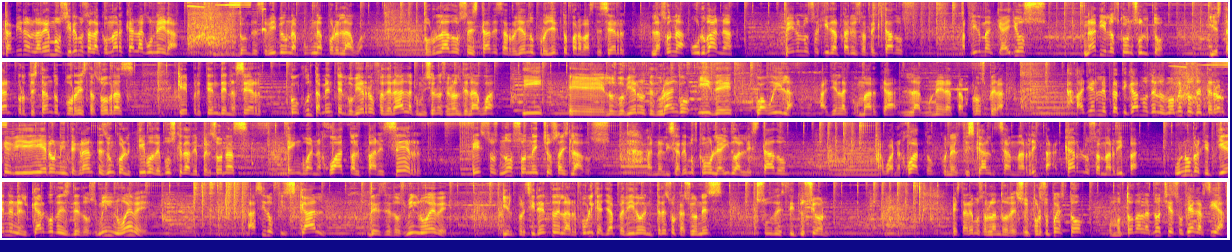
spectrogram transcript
También hablaremos, iremos a la comarca lagunera, donde se vive una pugna por el agua. Por un lado, se está desarrollando un proyecto para abastecer la zona urbana, pero los ejidatarios afectados afirman que a ellos nadie los consultó y están protestando por estas obras que pretenden hacer conjuntamente el gobierno federal, la Comisión Nacional del Agua y eh, los gobiernos de Durango y de Coahuila, allá en la comarca lagunera tan próspera. Ayer le platicamos de los momentos de terror que vivieron integrantes de un colectivo de búsqueda de personas en Guanajuato. Al parecer, esos no son hechos aislados. Analizaremos cómo le ha ido al Estado, a Guanajuato, con el fiscal Samarripa, Carlos Samarripa, un hombre que tiene en el cargo desde 2009. Ha sido fiscal desde 2009 y el presidente de la República ya ha pedido en tres ocasiones su destitución. Estaremos hablando de eso. Y por supuesto, como todas las noches, Sofía García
